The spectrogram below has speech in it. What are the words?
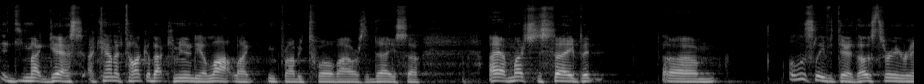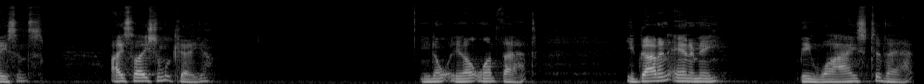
you might guess, I kind of talk about community a lot, like probably 12 hours a day. So I have much to say, but um, well, let's leave it there. Those three reasons. Isolation will kill you. You don't, you don't want that. You've got an enemy. Be wise to that.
